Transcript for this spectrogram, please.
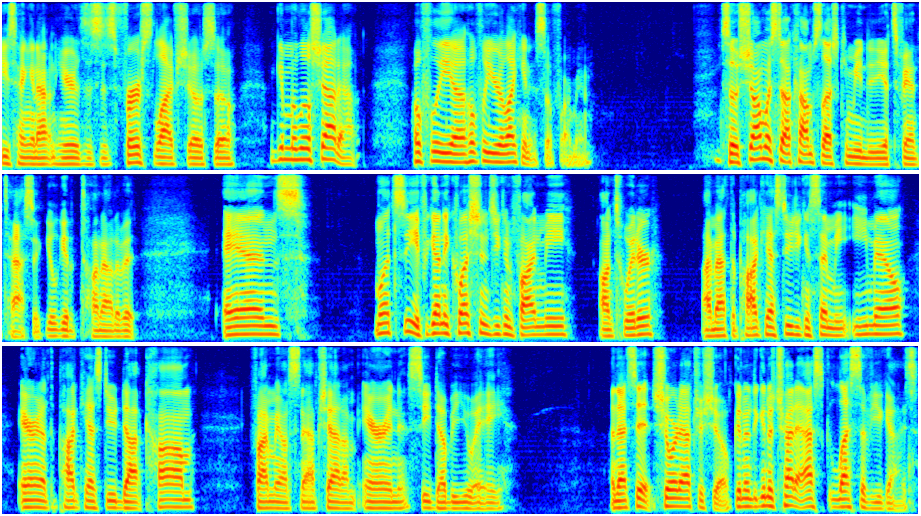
He's hanging out in here. This is his first live show, so I'll give him a little shout out. Hopefully, uh, hopefully you're liking it so far, man. So seanwes.com slash community. It's fantastic. You'll get a ton out of it. And let's see. If you got any questions, you can find me on Twitter. I'm at the podcast dude. You can send me email, Aaron at the podcastdude.com. Find me on Snapchat. I'm Aaron CWA. And that's it. Short after show. Gonna gonna try to ask less of you guys.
